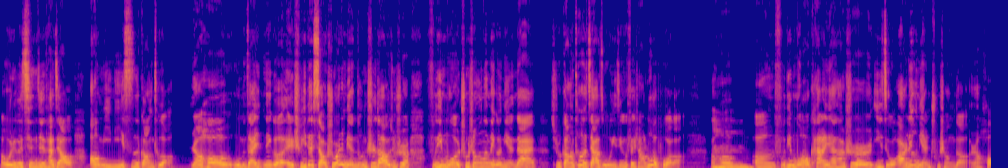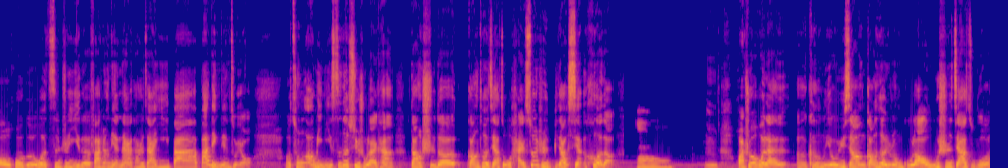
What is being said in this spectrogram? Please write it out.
啊。我这个亲戚他叫奥米尼斯冈特。然后我们在那个 H.P 的小说里面能知道，就是伏地魔出生的那个年代，就是冈特家族已经非常落魄了。然后，嗯，伏地魔我看了一下，他是一九二六年出生的。然后霍格沃茨之遗的发生年代，他是在一八八零年左右。然后从奥米尼斯的叙述来看，当时的冈特家族还算是比较显赫的。哦，嗯，话说回来，呃，可能由于像冈特这种古老巫师家族，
